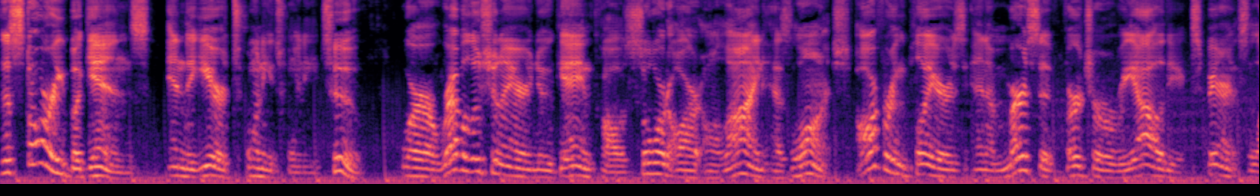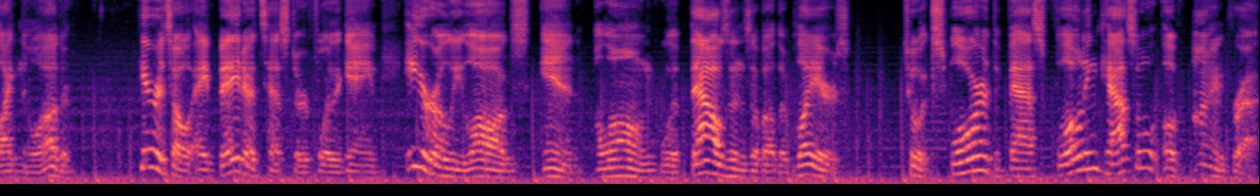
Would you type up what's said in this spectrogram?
The story begins in the year 2022, where a revolutionary new game called Sword Art Online has launched, offering players an immersive virtual reality experience like no other. Kirito, a beta tester for the game, eagerly logs in along with thousands of other players to explore the vast floating castle of Aincrad.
